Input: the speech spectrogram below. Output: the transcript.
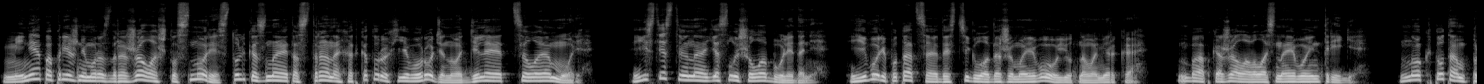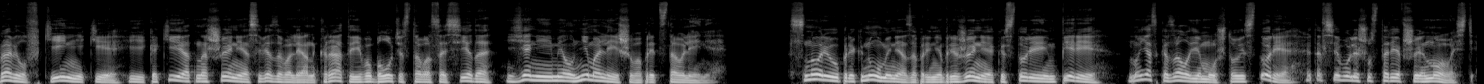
Меня по-прежнему раздражало, что Снори столько знает о странах, от которых его родину отделяет целое море. Естественно, я слышал об Улидане. Его репутация достигла даже моего уютного мирка. Бабка жаловалась на его интриги. Но кто там правил в Кеннике и какие отношения связывали Анкрат и его болотистого соседа, я не имел ни малейшего представления. Снори упрекнул меня за пренебрежение к истории Империи, но я сказал ему, что история – это всего лишь устаревшие новости.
